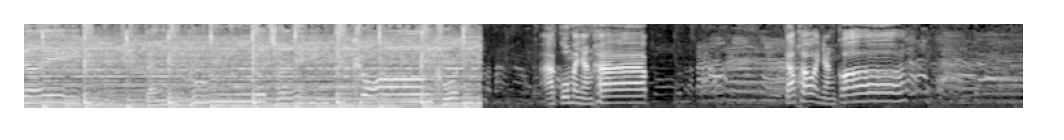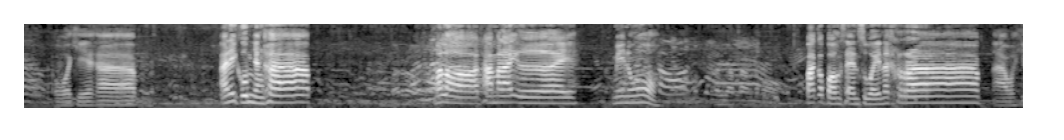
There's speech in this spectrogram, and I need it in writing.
ไหน แต่หัวใจของคนอากมอันยังครับกับข้าอันยังก็โอเคครับ อันนี้กลุ่มยังครับมาหล่อทำอะไรเอ่ย เมนูปลากระป๋องแสนสวยนะครับอ่าโอเค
